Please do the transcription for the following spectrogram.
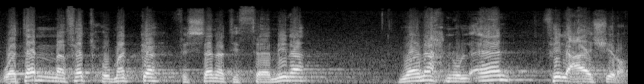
وتم فتح مكة في السنة الثامنة ونحن الآن في العاشرة.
